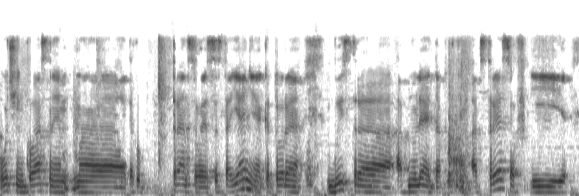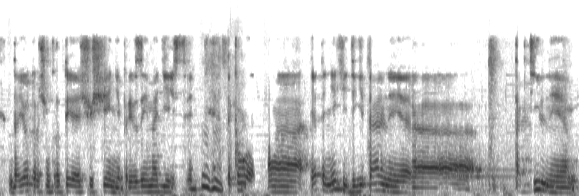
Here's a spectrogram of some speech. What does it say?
очень классное э, такое трансовое состояние, которое быстро обнуляет, допустим, от стрессов и дает очень крутые ощущения при взаимодействии. Так вот, э, это некие дигитальные э, тактильные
